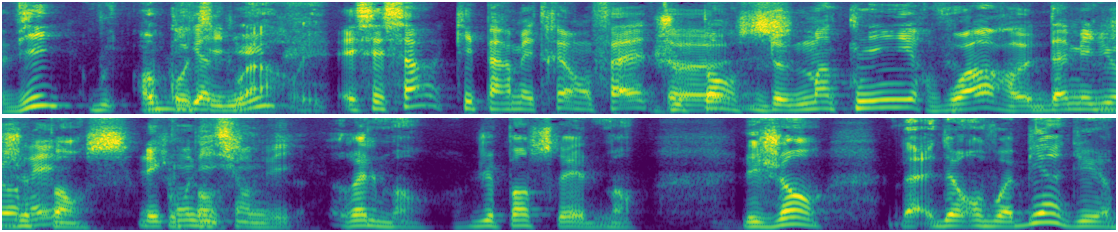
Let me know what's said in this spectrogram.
vie en continu. Et c'est ça qui permettrait en fait euh, de maintenir, voire euh, d'améliorer les conditions de vie. Réellement, je pense réellement. Les gens, ben, on voit bien dire,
